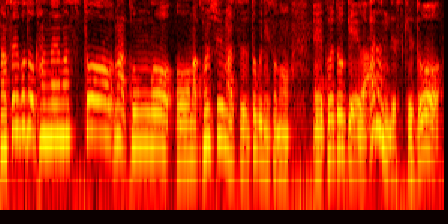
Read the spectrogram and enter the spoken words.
まあ、そういうことを考えますと、まあ、今後、まあ、今週末、特にその、えー、雇用統計はあるんですけど、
